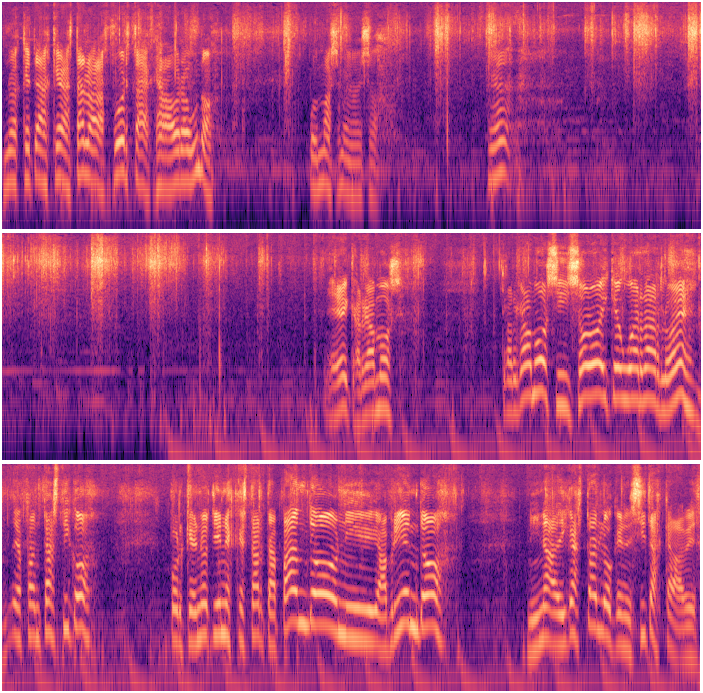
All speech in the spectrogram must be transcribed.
No es que tengas que gastarlo a las puertas cada hora uno. Pues más o menos eso. ¿Eh? Eh, cargamos cargamos y solo hay que guardarlo ¿eh? es fantástico porque no tienes que estar tapando, ni abriendo, ni nada, y gastas lo que necesitas cada vez.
